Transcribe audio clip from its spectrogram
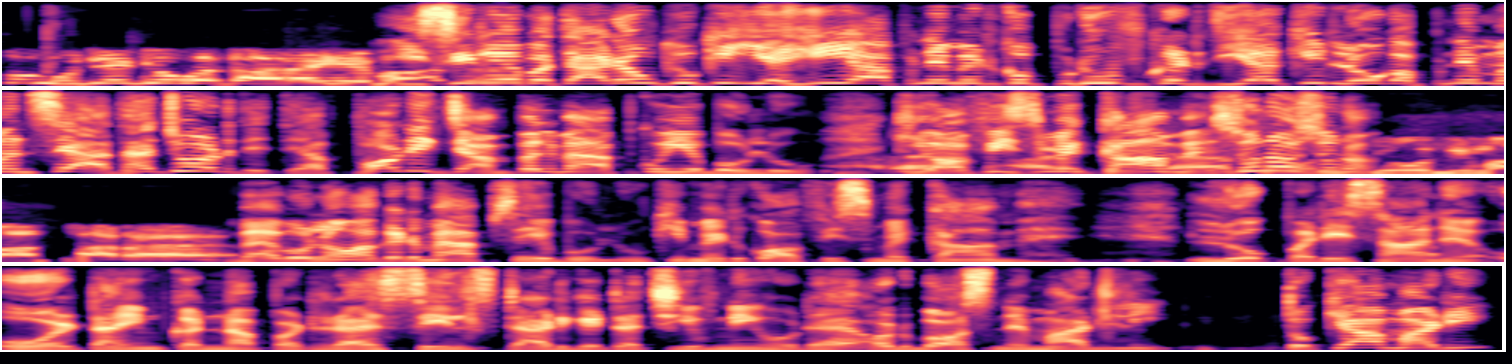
तो मुझे क्यों बता रहा है ये बात? इसीलिए बता रहा हूँ क्योंकि यही आपने मेरे को प्रूव कर दिया कि लोग अपने मन से आधा जोड़ देते हैं। अब फॉर एग्ज़ाम्पल मैं आपको ये बोलूँ की ऑफ़िस में तो काम है। सुनो सुनो। दिमाग खा रहा है? मैं बोल रहा हूँ अगर मैं आपसे ये बोलूँ की मेरे को ऑफ़िस में काम है लोग परेशान है ओवर टाइम करना पड़ रहा है सेल्स टारगेट अचीव नहीं हो रहा है और बॉस ने मार ली तो क्या मारी?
